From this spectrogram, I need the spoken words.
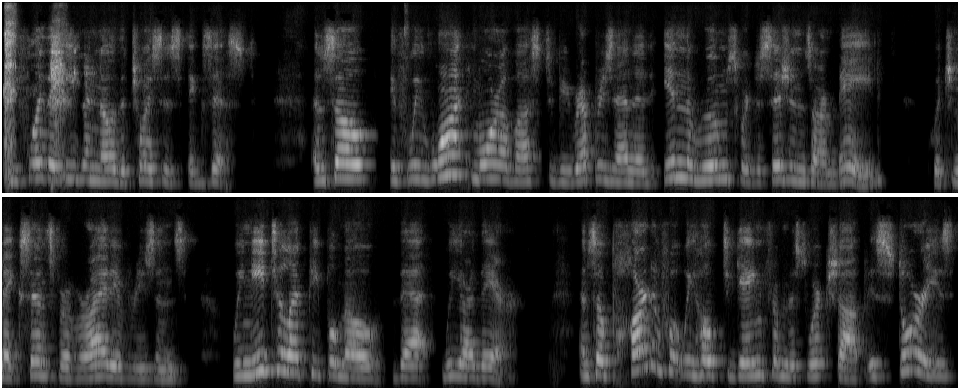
before they even know the choices exist. And so if we want more of us to be represented in the rooms where decisions are made, which makes sense for a variety of reasons, we need to let people know that we are there. And so part of what we hope to gain from this workshop is stories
